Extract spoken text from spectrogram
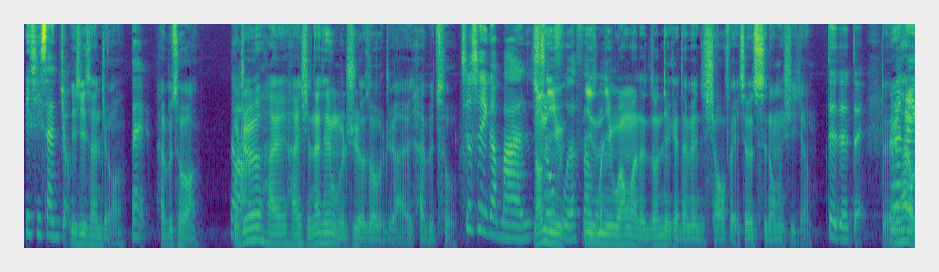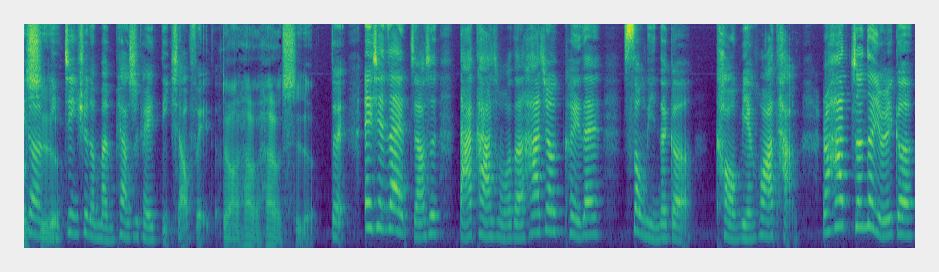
一七三九，一七三九啊，对，还不错啊，我觉得还还行。那天我们去的时候，我觉得还还不错。就是一个蛮舒服的氛你你。玩完了之后，你也可以在那边消费，就是吃东西这样。对对对，对，因为因为它有那个你吃的，进去的门票是可以抵消费的。对啊，还有还有吃的，对，哎，现在只要是打卡什么的，他就可以再送你那个烤棉花糖，然后它真的有一个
